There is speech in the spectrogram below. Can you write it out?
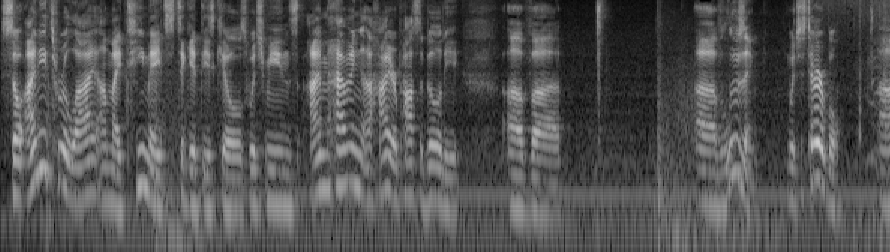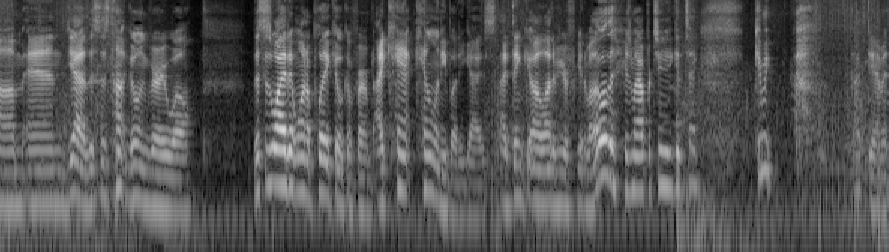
So I need to rely on my teammates to get these kills, which means I'm having a higher possibility of uh, of losing, which is terrible. Um, and yeah, this is not going very well. This is why I didn't want to play Kill Confirmed. I can't kill anybody, guys. I think a lot of you are forgetting about, oh, here's my opportunity to get attacked. Give me... God damn it.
